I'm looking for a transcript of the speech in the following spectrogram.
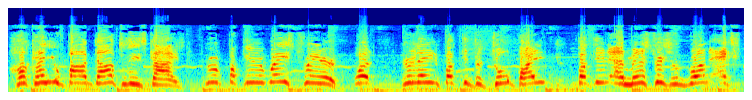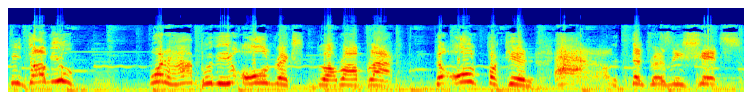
How can you bow down to these guys? You're a fucking race traitor. What? You're letting fucking the Joe Biden fucking administration run XPW? What happened to the old Rex uh, Rob Black? The old fucking ah, the drizzly shits.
